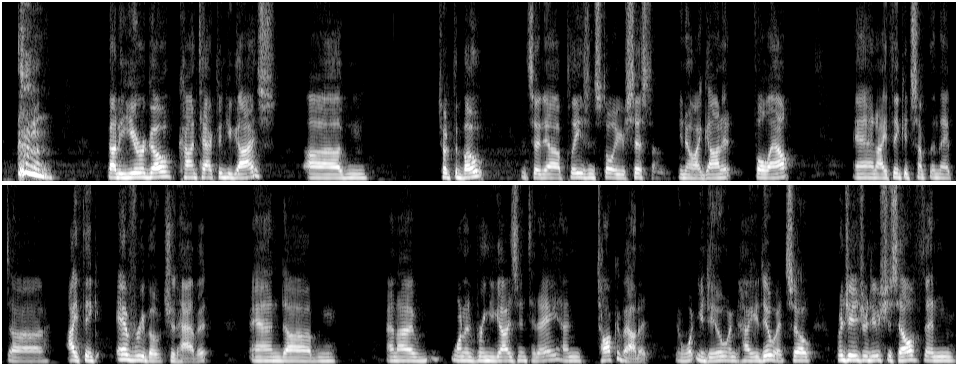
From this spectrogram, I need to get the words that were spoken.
About a year ago, contacted you guys, um, took the boat and said, uh, please install your system. You know, I got it full out. And I think it's something that uh, I think every boat should have it. And um, and I wanted to bring you guys in today and talk about it and what you do and how you do it. So why don't you introduce yourself and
